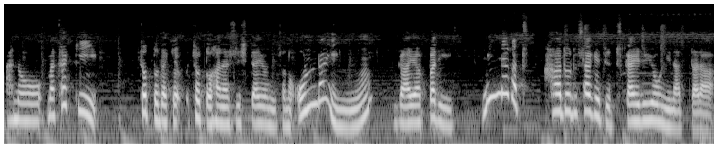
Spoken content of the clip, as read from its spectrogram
あの、まあ、さっきちょっとだけ、ちょっとお話ししたように、そのオンラインがやっぱりみんながハードル下げて使えるようになったら、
